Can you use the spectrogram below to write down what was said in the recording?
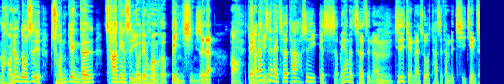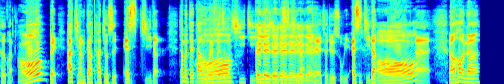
好像都是纯电跟插电式油电混合并行的。是的，好，对。那这台车它是一个什么样的车子呢？嗯，其实简单说，它是他们的旗舰车款。哦，对，它强调它就是 S 级的。他们在大陆会分什么 C 级、对对对对对对对，这台车就是属于 S 级的。哦，哎，然后呢，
